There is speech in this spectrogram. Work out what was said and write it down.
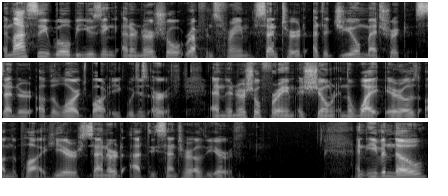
And lastly, we'll be using an inertial reference frame centered at the geometric center of the large body, which is Earth. And the inertial frame is shown in the white arrows on the plot here, centered at the center of the Earth. And even though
